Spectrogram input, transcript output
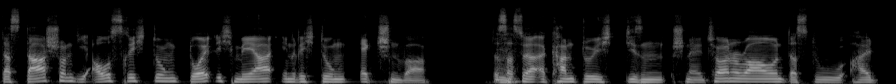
dass da schon die Ausrichtung deutlich mehr in Richtung Action war. Das Mhm. hast du ja erkannt durch diesen schnellen Turnaround, dass du halt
